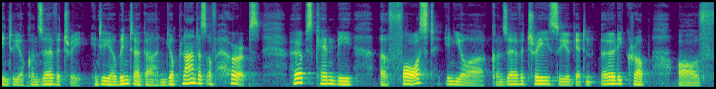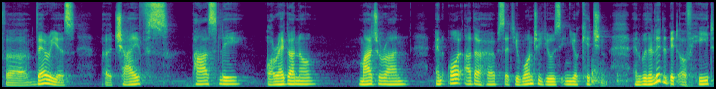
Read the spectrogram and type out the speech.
into your conservatory, into your winter garden, your planters of herbs. Herbs can be uh, forced in your conservatory, so you get an early crop of uh, various uh, chives, parsley, oregano, marjoram, and all other herbs that you want to use in your kitchen. And with a little bit of heat,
